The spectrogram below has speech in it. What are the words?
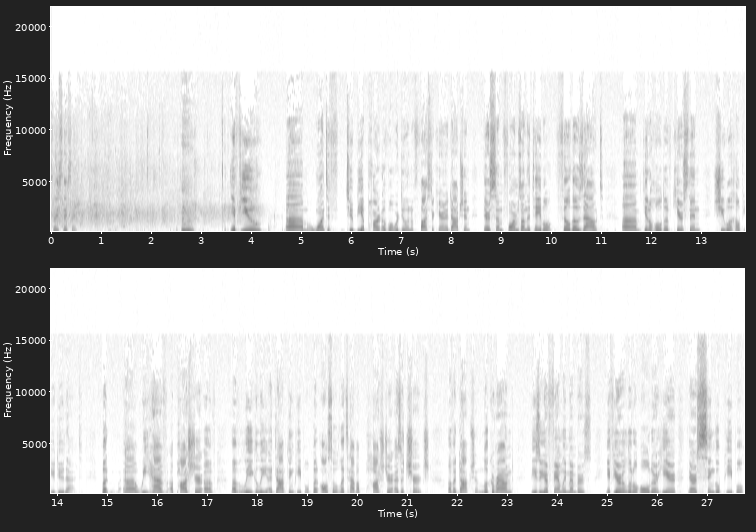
Stay, stay, stay. if you um, want to, f- to be a part of what we're doing with foster care and adoption, there's some forms on the table. Fill those out. Um, get a hold of Kirsten. She will help you do that. But uh, we have a posture of, of legally adopting people, but also let's have a posture as a church of adoption. Look around. These are your family members. If you're a little older here, there are single people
